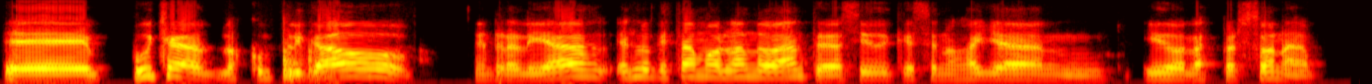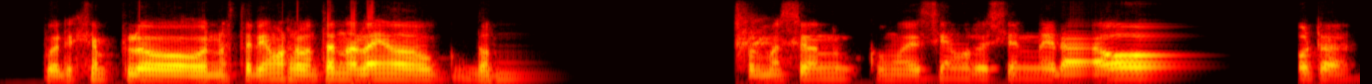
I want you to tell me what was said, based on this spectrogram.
Eh, pucha, los complicados en realidad es lo que estábamos hablando antes, así de que se nos hayan ido las personas. Por ejemplo, nos estaríamos remontando al año 2000. La formación, como decíamos recién, era otra.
